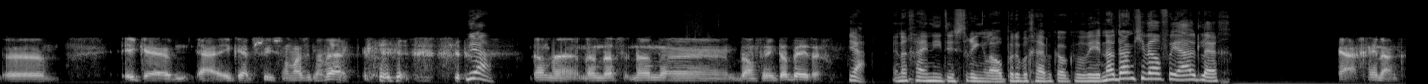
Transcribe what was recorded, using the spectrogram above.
eh, ik, eh, ja, ik heb zoiets van als ik maar werk, Ja. dan, eh, dan, dat, dan, eh, dan vind ik dat beter. Ja, en dan ga je niet in string lopen, dat begrijp ik ook wel weer. Nou, dankjewel voor je uitleg. Ja, geen dank.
